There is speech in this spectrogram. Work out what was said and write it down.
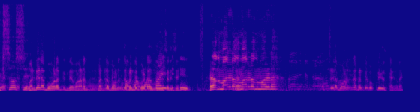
എക്സോസ്റ്റ് വണ്ടിയുടെ ബോണറ്റിന്റെ വണ്ടിയുടെ ബോണറ്റിന്റെ ഫ്രണ്ടിൽ പോയിട്ട് അത് യൂസ് അടിച്ച്. എടാ ഒന്ന് മാറിടാ ഒന്ന് മാറിടാ ഒന്ന് മാറിടാ. വണ്ടിയുടെ ബോണറ്റിന്റെ ഫ്രണ്ടിൽ പോയിട്ട് യൂസ് ആക്കണേ.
